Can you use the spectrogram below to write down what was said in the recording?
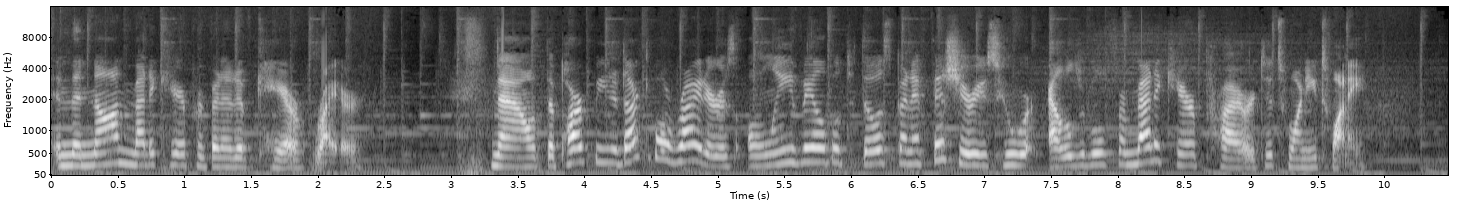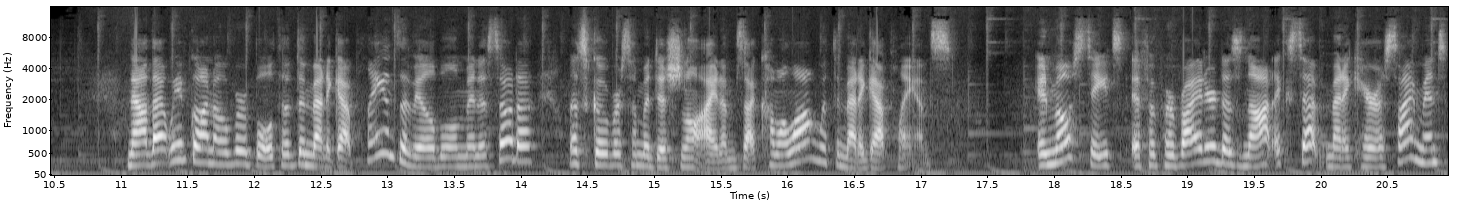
and the non-Medicare preventative care rider. Now, the Part B deductible rider is only available to those beneficiaries who were eligible for Medicare prior to 2020. Now that we've gone over both of the Medigap plans available in Minnesota, let's go over some additional items that come along with the Medigap plans. In most states, if a provider does not accept Medicare assignments,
